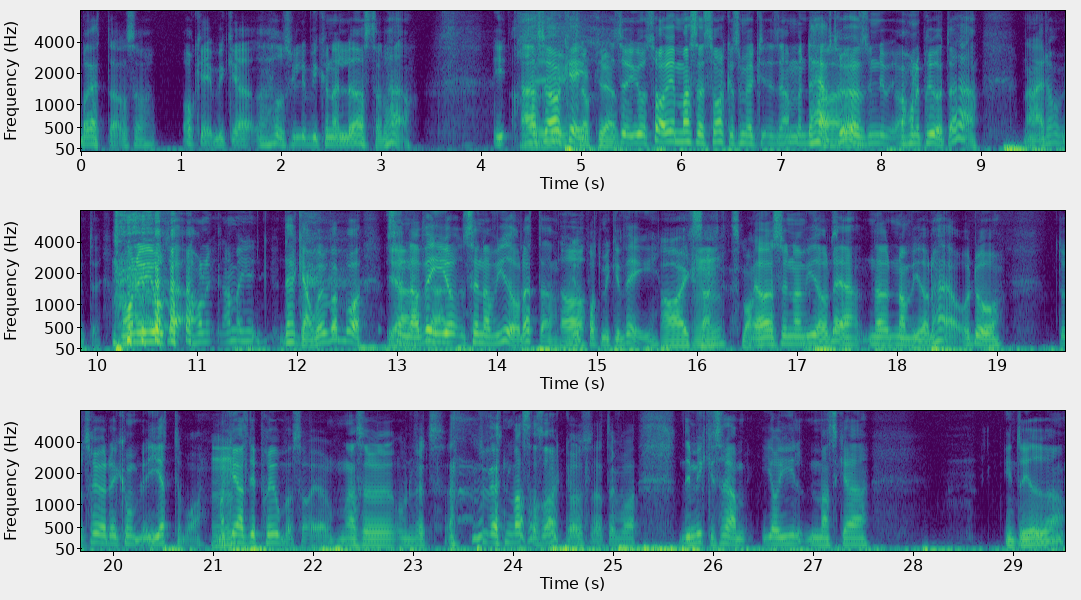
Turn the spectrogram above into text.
berättar och så, okej, vilka, hur skulle vi kunna lösa det här? I, alltså okej, klockrent. alltså, jag sa en massa saker som jag, ja men det här Ja, tror ja. jag, har ni provat det här? Nej det har vi inte. Men har ni gjort? Har ni, ja, men det här kanske var bra. Sen när, vi Jäklar. gör, sen när vi gör detta, Ja. jag pratar mycket vi. Ja exakt, Mm. smart Ja, så när vi gör det, när, när vi gör det här och då, då tror jag det kommer bli jättebra. Man Mm. kan ju alltid prova sa jag. Alltså, och du vet, du vet massa saker. Så att det, var, det är mycket så här, jag gill, man ska intervjua,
